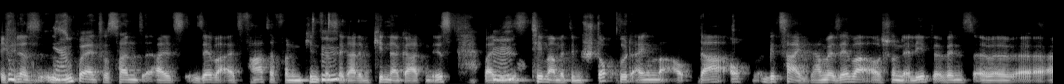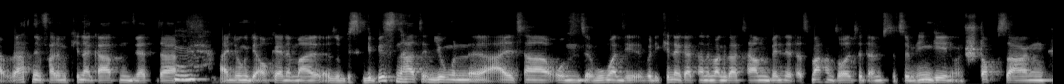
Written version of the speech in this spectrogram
Ich finde das ja. super interessant, als selber als Vater von einem Kind, was mhm. ja gerade im Kindergarten ist, weil mhm. dieses Thema mit dem Stopp wird einem auch, da auch gezeigt. Haben wir selber auch schon erlebt, wenn es, äh, äh, wir hatten den Fall im Kindergarten, wir hatten da mhm. einen Jungen, der auch gerne mal so ein bisschen gebissen hat im jungen äh, Alter und äh, wo man die, wo die Kindergärtner immer gesagt haben, wenn der das machen sollte, dann müsste zu ihm hingehen und Stopp sagen,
